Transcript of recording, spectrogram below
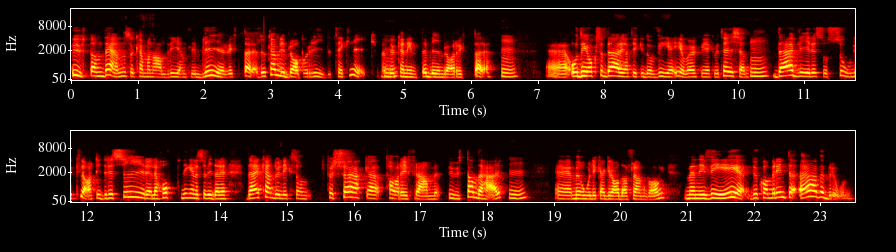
utan den så kan man aldrig egentligen bli en ryttare. Du kan bli bra på ridteknik men Mm. du kan inte bli en bra ryttare. Mm. Eh, och det är också där jag tycker då VE, Working Equitation, Mm. där blir det så solklart. I dressyr eller hoppning eller så vidare, där kan du liksom försöka ta dig fram utan det här Mm. Med olika grad av framgång. Men i VE, du kommer inte över bron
